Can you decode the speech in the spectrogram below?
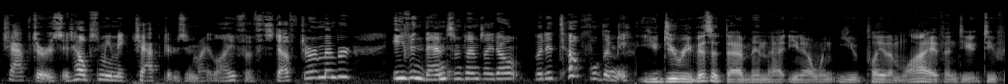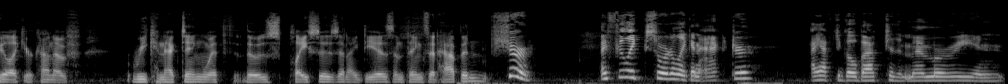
chapters. It helps me make chapters in my life of stuff to remember. Even then, sometimes I don't, but it's helpful to me. You do revisit them in that you know when you play them live, and do you, do you feel like you're kind of reconnecting with those places and ideas and things that happen? Sure, I feel like sort of like an actor. I have to go back to the memory and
